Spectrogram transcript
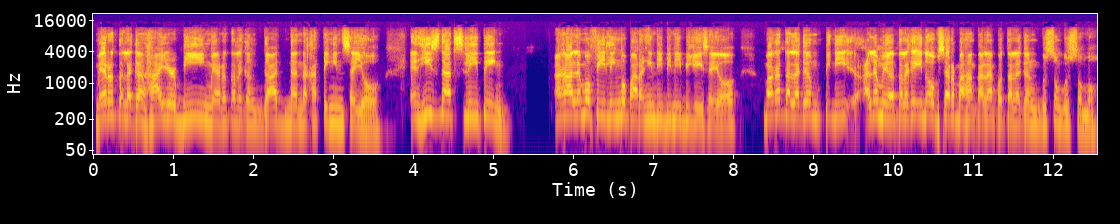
meron talagang higher being, meron talagang God na nakatingin sa'yo. And He's not sleeping. Akala mo, feeling mo parang hindi binibigay sa'yo. Baka talagang, pini, alam mo yun, talagang inoobserbahan ka lang kung talagang gustong gusto mo.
